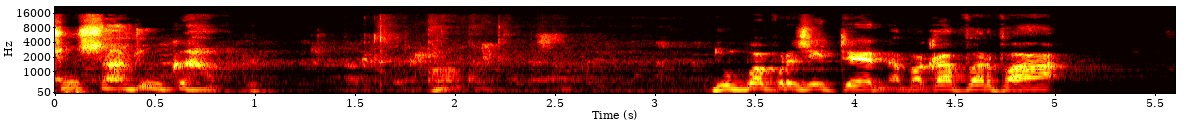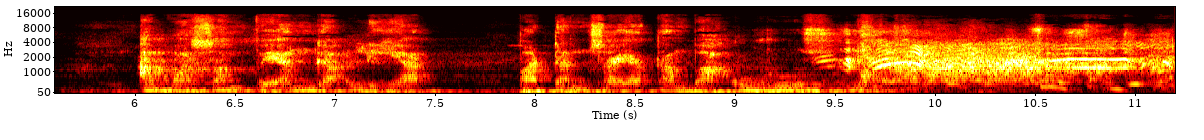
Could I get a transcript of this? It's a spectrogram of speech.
susah juga. Jumpa presiden, apa kabar Pak? Apa sampean nggak lihat badan saya tambah kurus? Susah juga.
